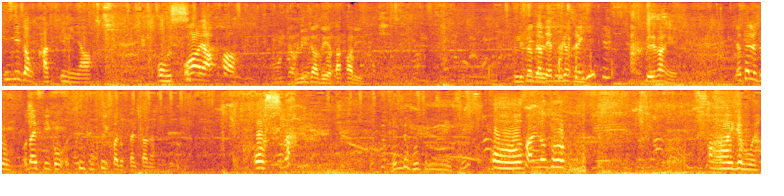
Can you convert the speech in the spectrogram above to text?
심리적 가심이냐. 어, 씨. 와, 야, 아파. 블리자드의 따까리. 블리자드 진짜 내 숨겨진 닭다리. 세상에. 야, 살려줘. 어, 나이스, 이거. 지금 불클릭 빠졌다, 일단은. 어, 씨발. 뭔데 볼수 있는 있지? 어, 살려줘. 아, 이게 뭐야.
